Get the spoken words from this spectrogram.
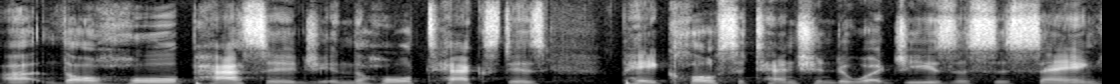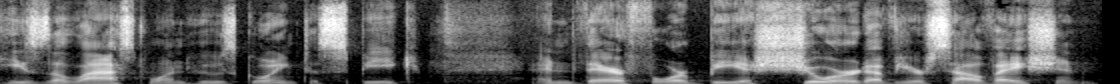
Uh, the whole passage in the whole text is pay close attention to what Jesus is saying. He's the last one who's going to speak, and therefore be assured of your salvation.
